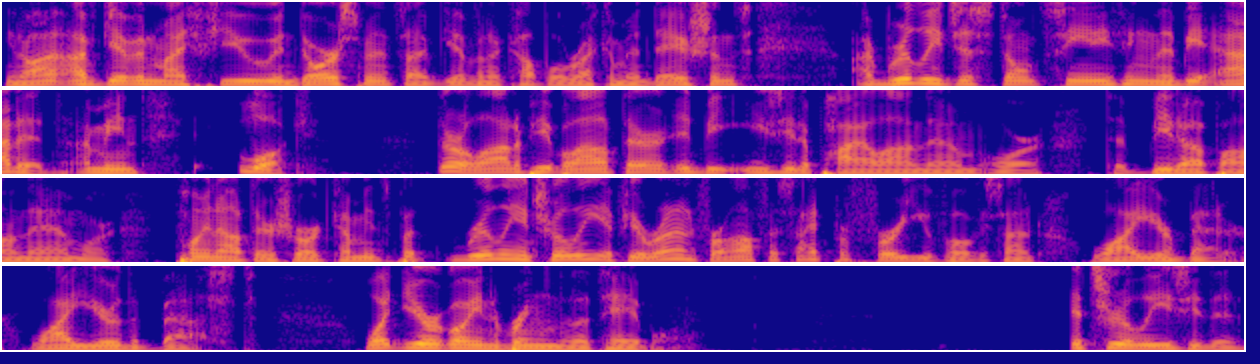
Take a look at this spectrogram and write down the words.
You know, I, have given my few endorsements. I've given a couple recommendations. I really just don't see anything to be added. I mean, look, there are a lot of people out there. It'd be easy to pile on them or to beat up on them or point out their shortcomings. But really and truly, if you're running for office, I'd prefer you focus on why you're better, why you're the best, what you're going to bring to the table. It's real easy to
